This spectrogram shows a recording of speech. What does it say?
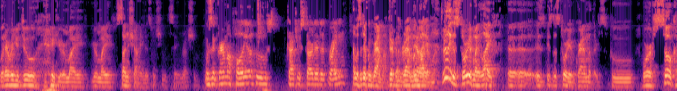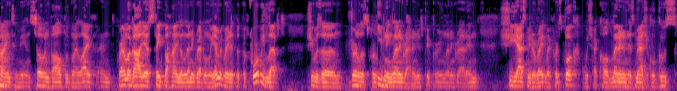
whatever you do, you're my you're my sunshine, is what she would say in Russian. Was it Grandma Polya who got you started at writing? It was a different grandma. Different grandma. grandma. Galia. Really, the story of my life uh, is, is the story of grandmothers who were so kind to me and so involved with my life. And Grandma Galia stayed behind in Leningrad when we emigrated, but before we left, she was a journalist for Evening Leningrad, a newspaper in Leningrad, and she asked me to write my first book, which I called Lenin and His Magical Goose.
